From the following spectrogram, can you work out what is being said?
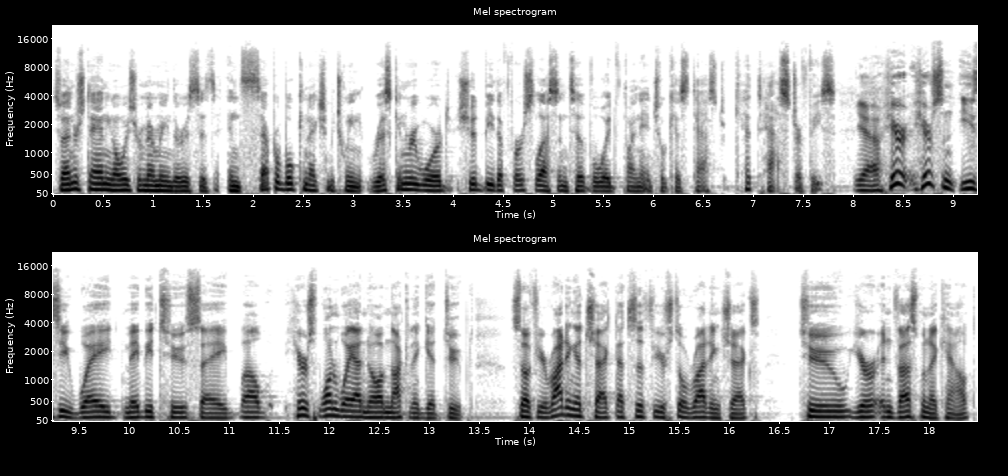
So, understanding, always remembering there is this inseparable connection between risk and reward should be the first lesson to avoid financial catastrophes. Yeah, here, here's an easy way, maybe to say, well, here's one way I know I'm not going to get duped. So, if you're writing a check, that's if you're still writing checks to your investment account.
